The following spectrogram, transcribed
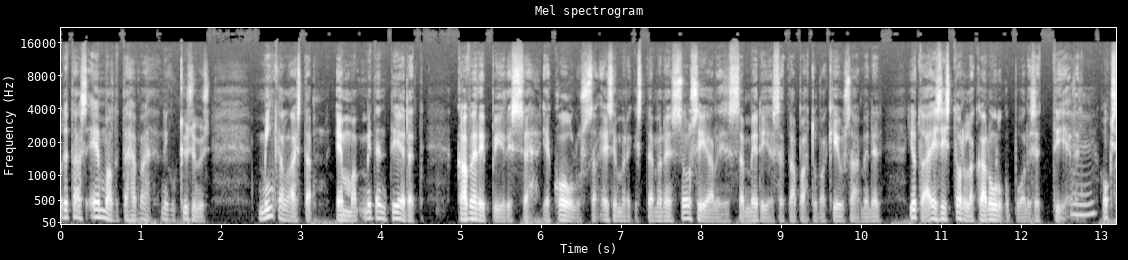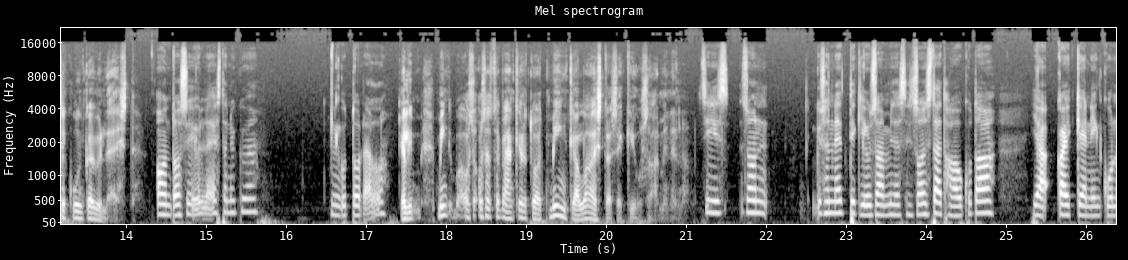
Otetaan Emmalta tähän vähän niin kuin kysymys. Minkälaista, Emma, miten tiedät, kaveripiirissä ja koulussa esimerkiksi tämmöinen sosiaalisessa mediassa tapahtuva kiusaaminen, jota ei siis todellakaan ulkopuoliset tiedä. Mm. Onko se kuinka yleistä? On tosi yleistä nykyään. Niin kuin todella. Eli osaatko vähän kertoa, että minkälaista se kiusaaminen on? Siis se on, kun se on nettikiusaamisessa, niin se on sitä, että haukutaan ja kaikkea niin kuin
